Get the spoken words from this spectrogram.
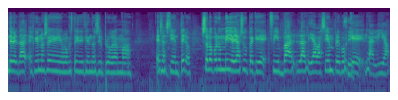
de verdad, es que no sé lo que estoy diciendo si el programa es así entero. Solo por un vídeo ya supe que Fitball la liaba siempre porque la lía.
